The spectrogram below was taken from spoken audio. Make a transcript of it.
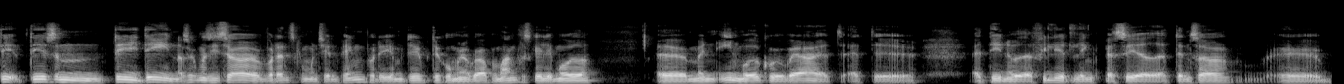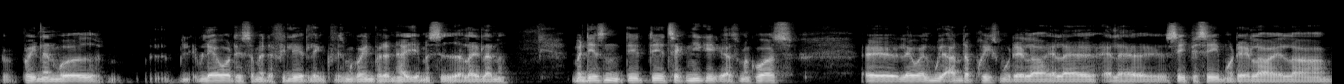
det, det er sådan, det er ideen, og så kan man sige, så hvordan skal man tjene penge på det? Jamen det, det kunne man jo gøre på mange forskellige måder. Øh, men en måde kunne jo være, at, at, øh, at det er noget affiliate link baseret, at den så øh, på en eller anden måde laver det som et affiliate link, hvis man går ind på den her hjemmeside eller et eller andet. Men det er sådan, det, det er teknik, ikke? Altså man kunne også øh, lave alle mulige andre prismodeller, eller, eller CPC-modeller, eller,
